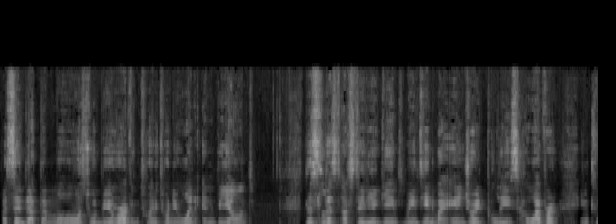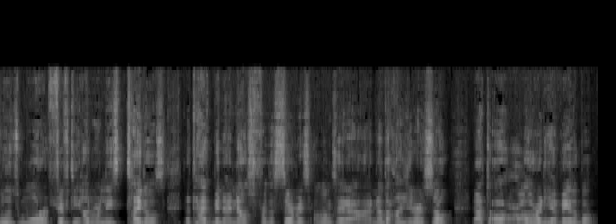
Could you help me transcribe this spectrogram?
but said that the most would be arriving 2021 and beyond. This list of Stadia games maintained by Android Police, however, includes more 50 unreleased titles that have been announced for the service, alongside another 100 or so that are already available.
